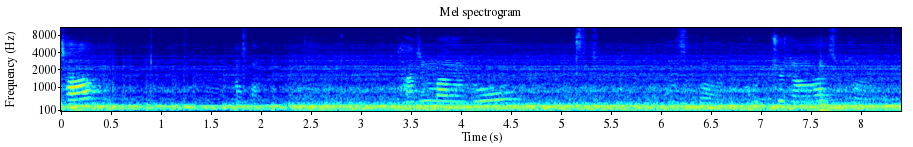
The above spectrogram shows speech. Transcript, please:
자차 다진 마늘도 한 스푼, 고추장 한 스푼.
